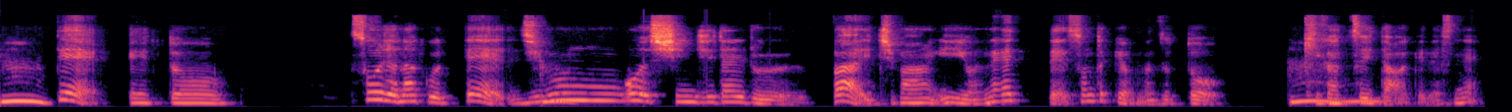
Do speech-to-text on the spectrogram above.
うんで、えっと、そうじゃなくて、自分を信じられるは一番いいよねって、その時はまあずっと気がついたわけですね。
